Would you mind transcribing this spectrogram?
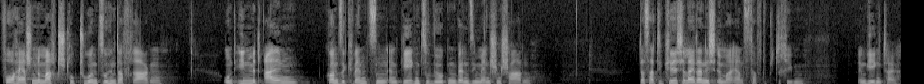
vorherrschende Machtstrukturen zu hinterfragen und ihnen mit allen Konsequenzen entgegenzuwirken, wenn sie Menschen schaden. Das hat die Kirche leider nicht immer ernsthaft betrieben. Im Gegenteil.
